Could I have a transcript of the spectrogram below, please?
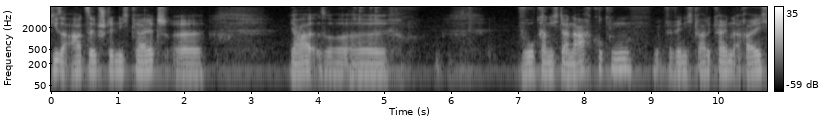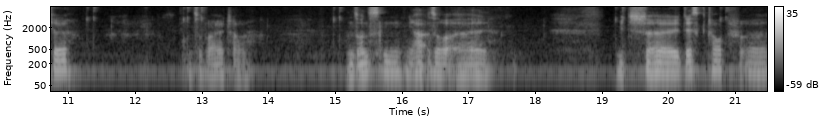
diese Art Selbstständigkeit, ja, also wo kann ich da nachgucken, wenn ich gerade keinen erreiche so weiter. Ansonsten, ja, also äh, mit äh, Desktop äh,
